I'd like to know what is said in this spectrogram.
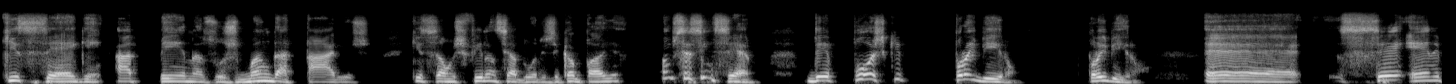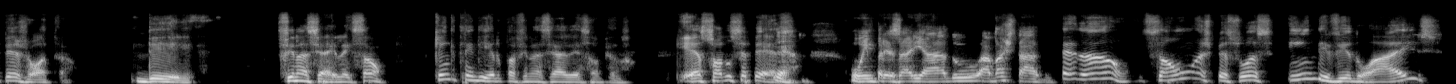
que seguem apenas os mandatários, que são os financiadores de campanha. Vamos ser sinceros, depois que proibiram, proibiram é, CNPJ de financiar a eleição, quem que tem dinheiro para financiar a eleição, Pedro? É só no CPF. É, o empresariado abastado. É, não, são as pessoas individuais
